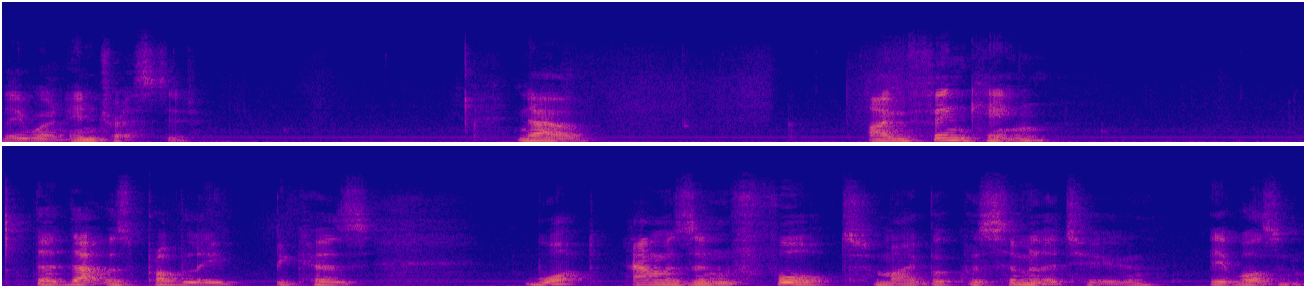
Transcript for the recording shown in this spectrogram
they weren't interested. Now I'm thinking that that was probably because what Amazon thought my book was similar to, it wasn't.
